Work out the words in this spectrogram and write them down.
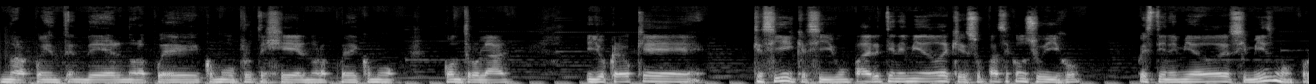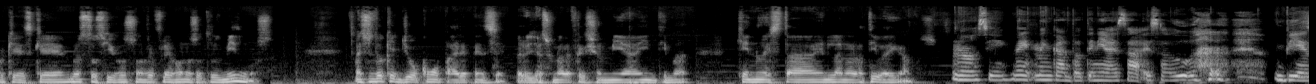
no la puede entender, no la puede como proteger, no la puede como controlar y yo creo que, que sí, que si un padre tiene miedo de que eso pase con su hijo, pues tiene miedo de sí mismo, porque es que nuestros hijos son reflejo de nosotros mismos. Eso es lo que yo como padre pensé, pero ya es una reflexión mía íntima que no está en la narrativa, digamos. No, sí, me, me encanta, tenía esa, esa duda bien,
